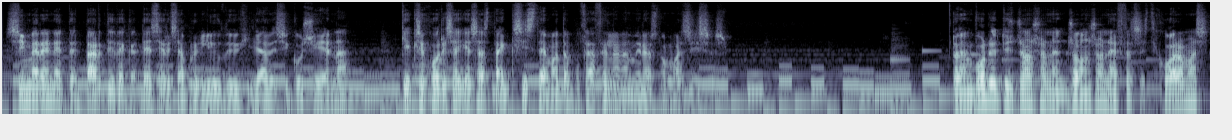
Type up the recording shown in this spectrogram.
Σήμερα είναι Τετάρτη 14 Απριλίου 2021 και ξεχώρισα για σας τα εξής θέματα που θα ήθελα να μοιραστώ μαζί σας. Το εμβόλιο της Johnson Johnson έφτασε στη χώρα μας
